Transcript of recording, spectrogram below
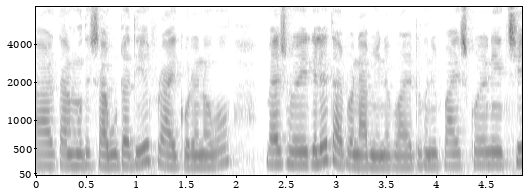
আর তার মধ্যে সাবুটা দিয়ে ফ্রাই করে নেব। ব্যাস, হয়ে গেলে তারপর নামিয়ে নেব, আর একটুখানি পায়েস করে নিচ্ছি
